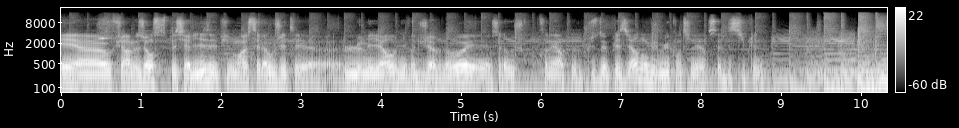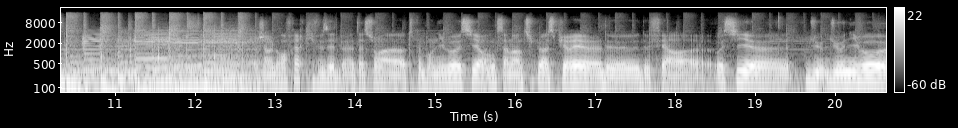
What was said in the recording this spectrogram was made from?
Et euh, au fur et à mesure, on se spécialise. Et puis moi, c'est là où j'étais euh, le meilleur au niveau du javelot. Et c'est là où je prenais un peu plus de plaisir. Donc j'ai voulu continuer dans cette discipline. J'ai un grand frère qui faisait de la natation à très bon niveau aussi, donc ça m'a un petit peu inspiré euh, de, faire aussi du, haut niveau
